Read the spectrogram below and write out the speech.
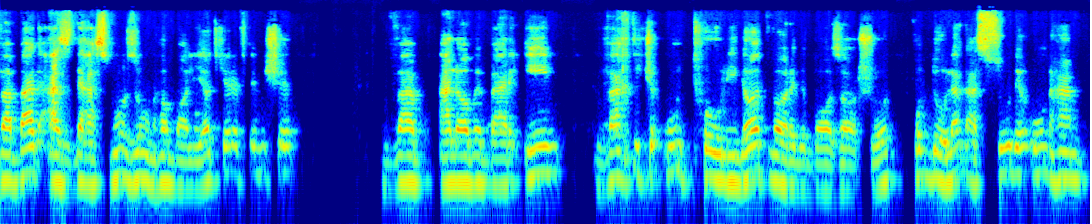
و بعد از دستمزد اونها مالیات گرفته میشه. و علاوه بر این وقتی که اون تولیدات وارد بازار شد خب دولت از سود اون هم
